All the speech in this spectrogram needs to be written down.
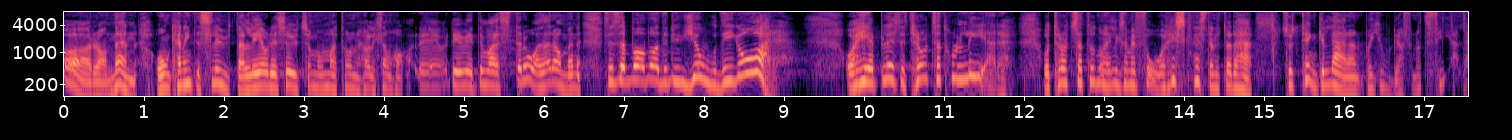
öronen. Och hon kan inte sluta le och det ser ut som om att hon har liksom har, det, det vet det bara strålar om henne. Så, så vad var det du gjorde igår? Och helt plötsligt, trots att hon ler och trots att hon är liksom euforisk nästan utav det här, så tänker läraren, vad gjorde jag för något fel?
